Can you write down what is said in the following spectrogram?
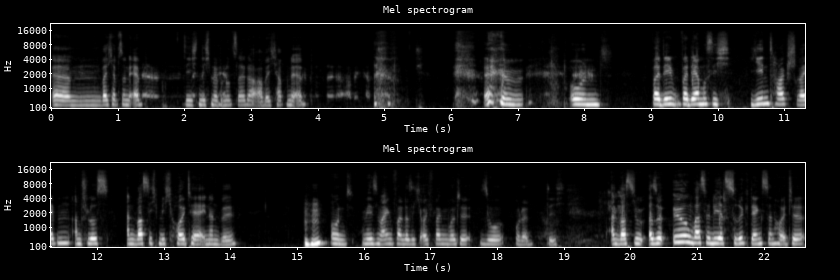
Ähm, weil ich habe so eine App, die ich nicht mehr benutze leider, aber ich habe eine App. ähm, und bei, dem, bei der muss ich jeden Tag schreiben am Schluss, an was ich mich heute erinnern will. Mhm. Und mir ist mir eingefallen, dass ich euch fragen wollte, so, oder dich, an was du, also irgendwas, wenn du jetzt zurückdenkst an heute,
